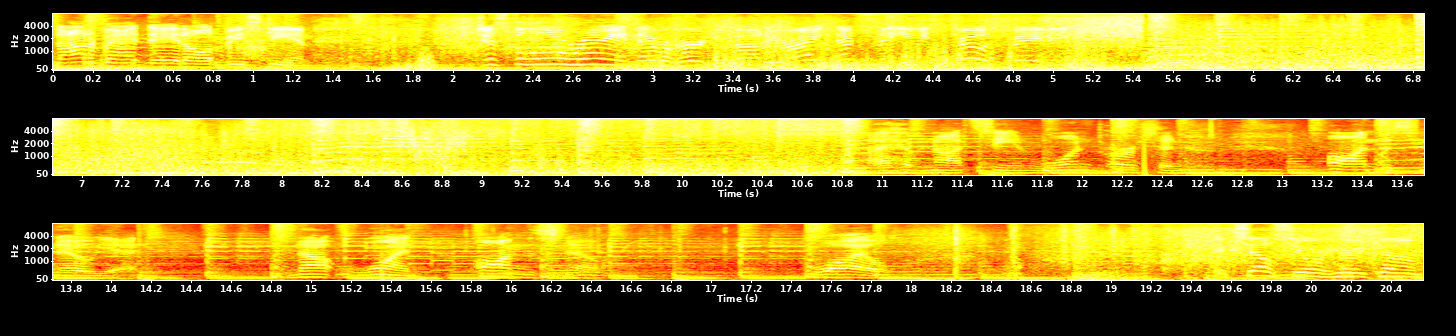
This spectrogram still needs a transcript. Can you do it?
Not a bad day at all to be skiing. Just a little rain, never hurt anybody, right? That's the East Coast, baby. I have not seen one person on the snow yet. Not one on the snow. Wild. Excelsior, here we come.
